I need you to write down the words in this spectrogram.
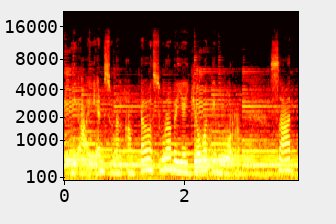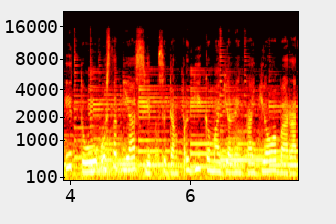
di AIN Sunan Ampel, Surabaya, Jawa Timur. Saat itu, Ustadz Yasid sedang pergi ke Majalengka, Jawa Barat.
